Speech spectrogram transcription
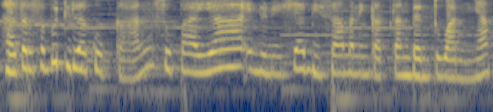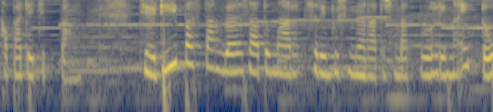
Hal tersebut dilakukan supaya Indonesia bisa meningkatkan bantuannya kepada Jepang. Jadi pas tanggal 1 Maret 1945 itu,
